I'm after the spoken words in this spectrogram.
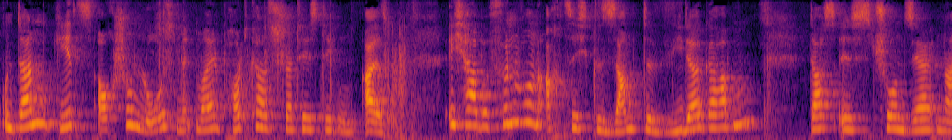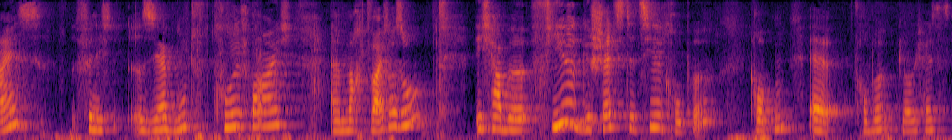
Und dann geht es auch schon los mit meinen Podcast-Statistiken. Also, ich habe 85 gesamte Wiedergaben. Das ist schon sehr nice. Finde ich sehr gut, cool von euch. Äh, macht weiter so. Ich habe vier geschätzte Zielgruppe. Gruppen, äh, Gruppe, glaube ich, heißt es.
